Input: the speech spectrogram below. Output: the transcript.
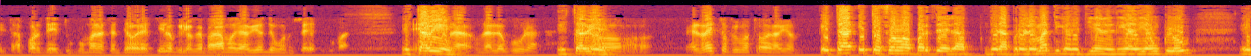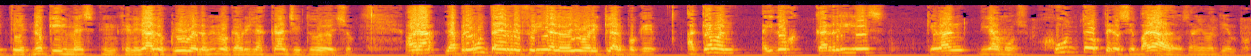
el transporte de Tucumán a Santiago del Estero que lo que pagamos de avión de Buenos Aires a Tucumán. Está bien. Una, una locura. Está bien el resto fuimos todos en avión. Esta, esto forma parte de la, de la problemática que tiene el día a día un club, este, no Quilmes, en general los clubes, lo mismo que abrir las canchas y todo eso. Ahora, la pregunta es referida a lo de Igor y Clark, porque acaban, hay dos carriles que van, digamos, juntos pero separados al mismo tiempo.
